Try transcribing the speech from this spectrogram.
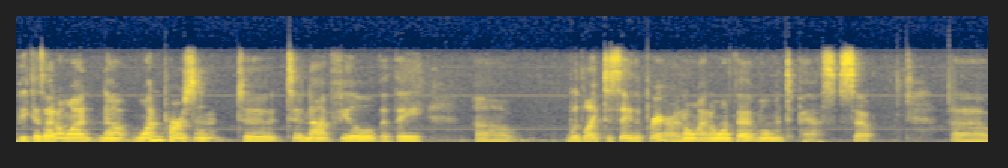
because I don't want not one person to to not feel that they uh, would like to say the prayer. I don't I don't want that moment to pass. So uh,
